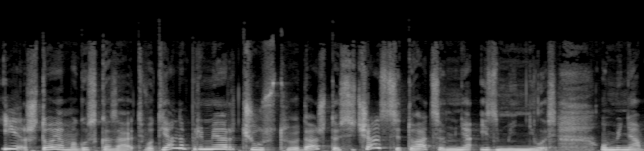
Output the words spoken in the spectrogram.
И что я могу сказать? Вот я, например, чувствую, да, что сейчас ситуация у меня изменилась. У меня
